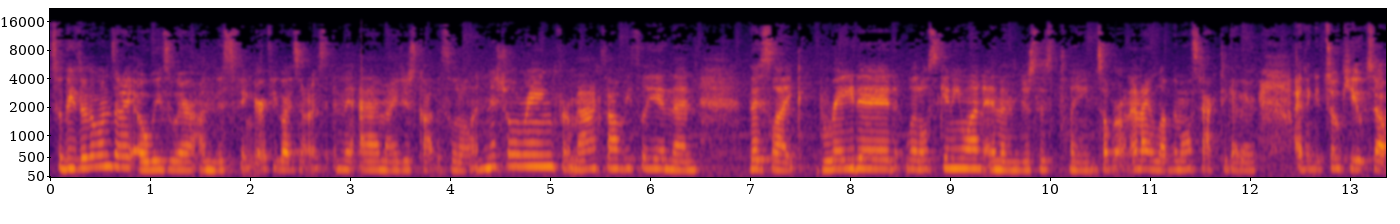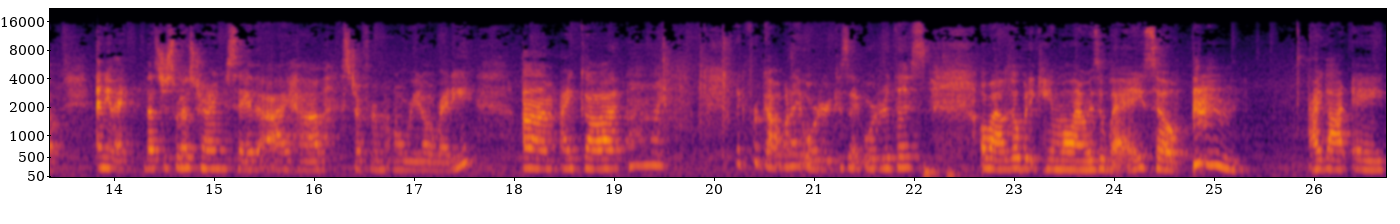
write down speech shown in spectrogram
So these are the ones that I always wear on this finger. If you guys notice, in the M, I just got this little initial ring for Max, obviously, and then this like braided little skinny one and then just this plain silver one. And I love them all stacked together. I think it's so cute. So anyway that's just what I was trying to say that I have stuff from AUrate already. Um I got oh my like forgot what I ordered because I ordered this a while ago but it came while I was away. So I got a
